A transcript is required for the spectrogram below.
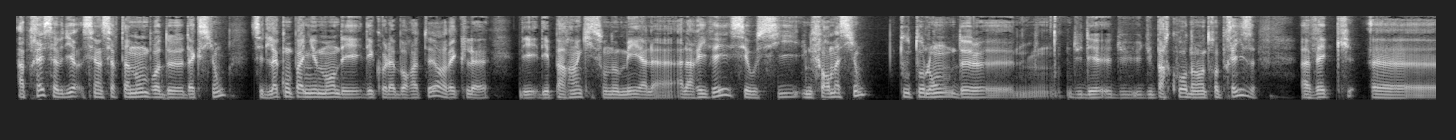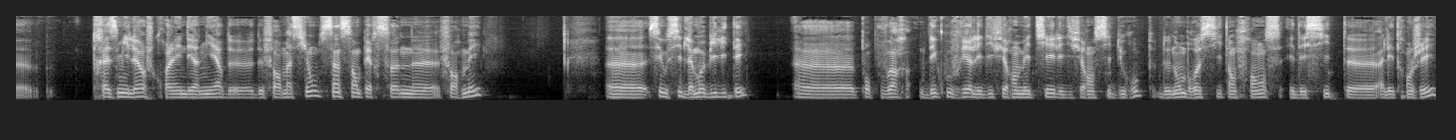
après, ça veut dire c'est un certain nombre d'actions. C'est de l'accompagnement des, des, collaborateurs avec le, des, des, parrains qui sont nommés à l'arrivée. c'est aussi une formation tout au long du, parcours dans l'entreprise avec euh, 13 000 heures, je crois, l'année dernière de, de, formation, 500 personnes euh, formées. Euh, c'est aussi de la mobilité euh, pour pouvoir découvrir les différents métiers, les différents sites du groupe, de nombreux sites en France et des sites euh, à l'étranger.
